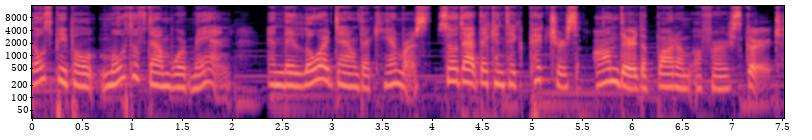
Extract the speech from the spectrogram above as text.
Those people, most of them were men, and they lowered down their cameras so that they can take pictures under the bottom of her skirt.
